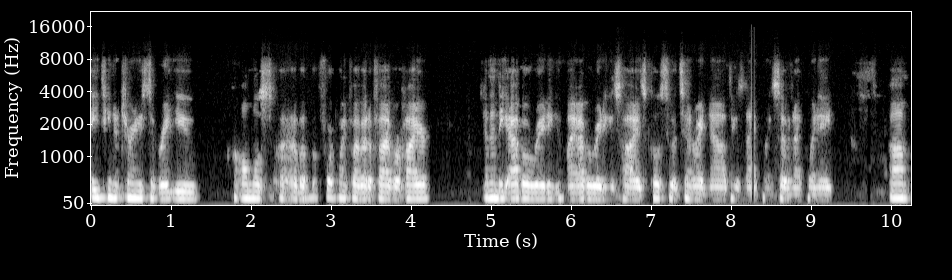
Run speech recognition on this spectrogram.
18 attorneys to rate you almost uh, 4.5 out of 5 or higher. And then the Avvo rating, my Avvo rating is high. It's close to a 10 right now. I think it's 9.7, 9.8. Um,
